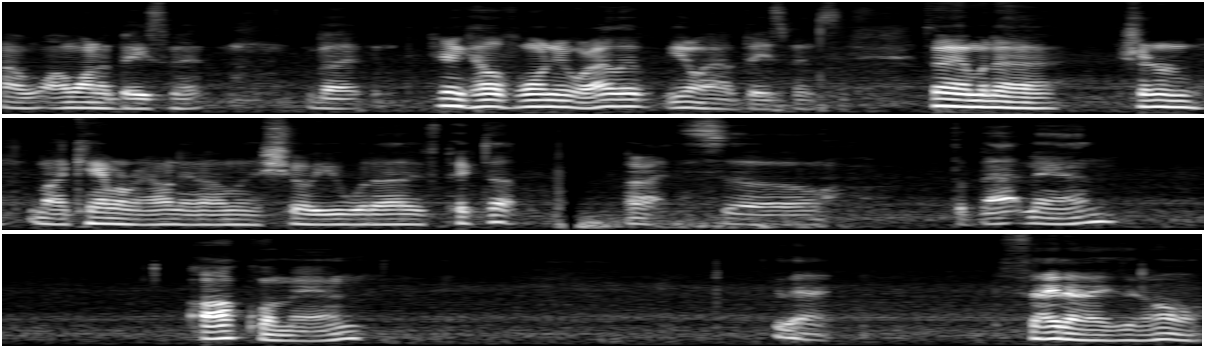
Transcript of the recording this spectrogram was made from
I, I want a basement, but here in California where I live, you don't have basements. So I'm gonna turn my camera around and I'm gonna show you what I've picked up. All right, so the Batman, Aquaman. Look at that, side eyes and all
